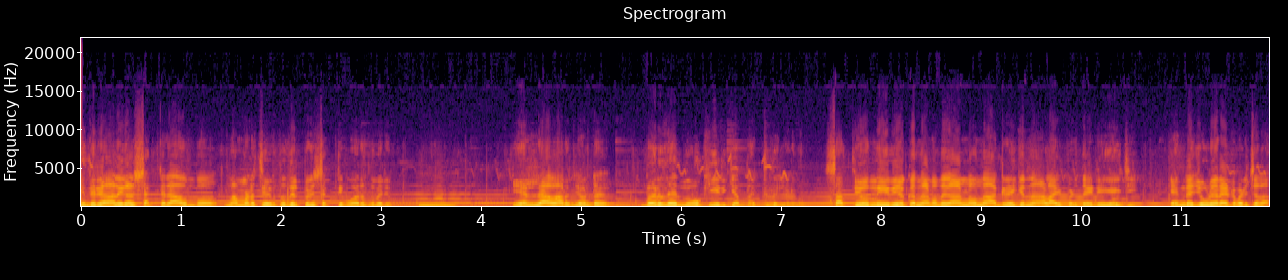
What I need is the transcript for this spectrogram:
എതിരാളികൾ ശക്തരാകുമ്പോ നമ്മുടെ ചെറുത്തുനിൽപ്പിന് ശക്തി പോരെന്ന് വരും. എല്ലാം അറിഞ്ഞുകൊണ്ട് വെറുതെ നോക്കിയിരിക്കാൻ പറ്റത്തില്ലടോ. സത്യവും നീതിയൊക്കെ നടന്നു കാണണമെന്ന് ആഗ്രഹിക്കുന്ന ആളാ ഇപ്പോഴത്തെ ഡി ഐ ജി. എന്റെ ജൂനിയറായിട്ട് പഠിച്ചതാ.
